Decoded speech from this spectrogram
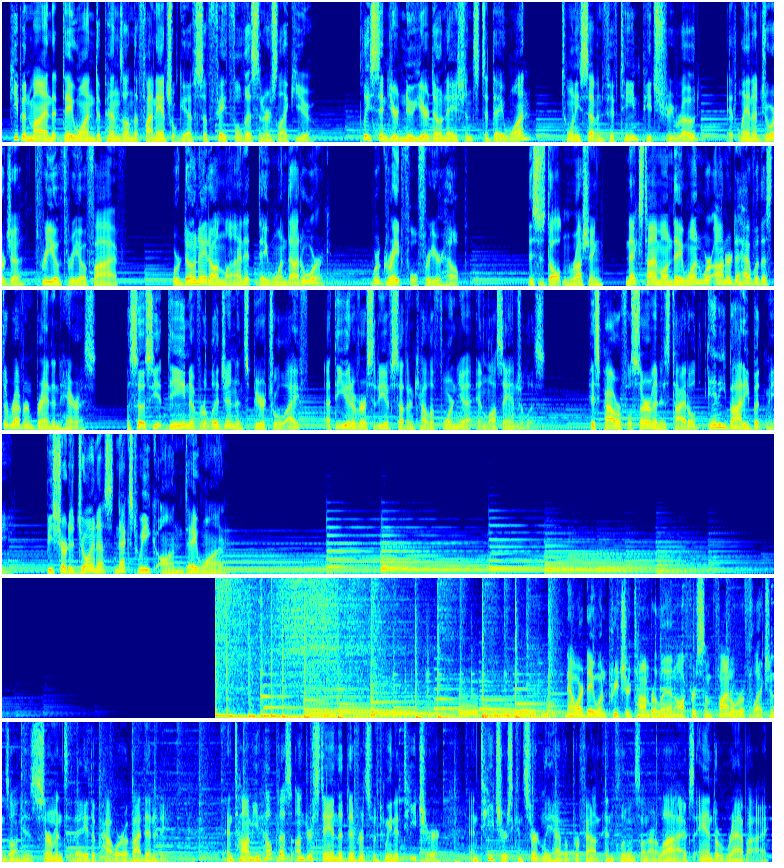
Keep in mind that Day One depends on the financial gifts of faithful listeners like you. Please send your New Year donations to Day One, 2715 Peachtree Road, Atlanta, Georgia 30305, or donate online at dayone.org. We're grateful for your help. This is Dalton Rushing. Next time on Day One, we're honored to have with us the Reverend Brandon Harris, Associate Dean of Religion and Spiritual Life at the University of Southern California in Los Angeles. His powerful sermon is titled Anybody But Me be sure to join us next week on Day One. Our day one preacher Tom Berlin offers some final reflections on his sermon today, The Power of Identity. And Tom, you helped us understand the difference between a teacher, and teachers can certainly have a profound influence on our lives, and a rabbi.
